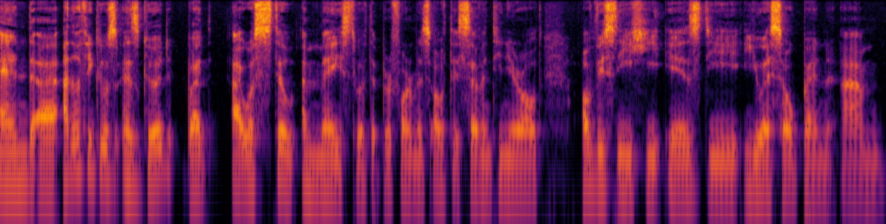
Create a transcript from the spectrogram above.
And uh, I don't think it was as good, but I was still amazed with the performance of this 17 year old. Obviously, he is the US Open um,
